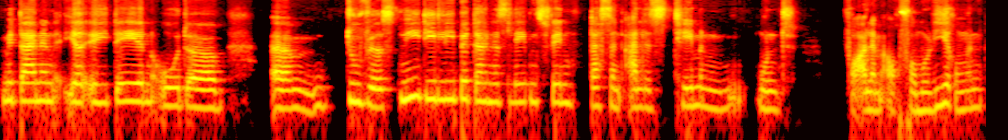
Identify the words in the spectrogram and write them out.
mit deinen Ideen oder ähm, du wirst nie die Liebe deines Lebens finden. Das sind alles Themen und vor allem auch Formulierungen,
